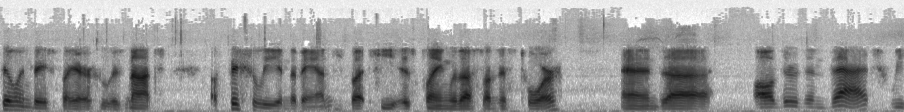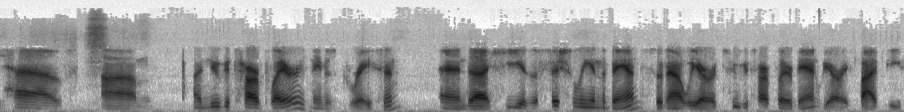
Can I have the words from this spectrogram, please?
fill-in bass player who is not officially in the band, but he is playing with us on this tour. And uh, other than that, we have um, a new guitar player. His name is Grayson, and uh, he is officially in the band. So now we are a two-guitar player band. We are a five-piece,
